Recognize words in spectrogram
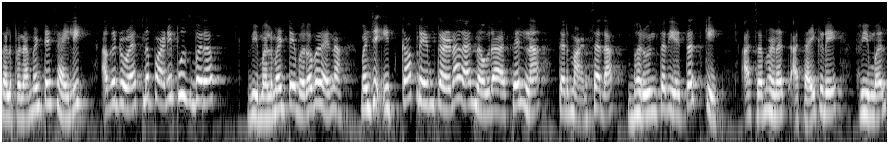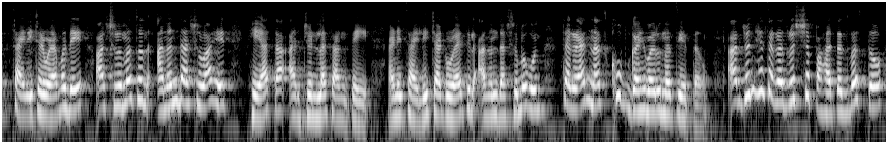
कल्पना म्हणते सायली अगं डोळ्यातलं पाणी पूस बरं. विमल म्हणते बरोबर आहे ना. म्हणजे इतका प्रेम करणारा नवरा असेल ना तर माणसाला भरून तर येतच की. असं म्हणत आता इकडे विमल सायलीच्या डोळ्यामध्ये अश्रू नसून आनंदाश्रू आहेत हे आता अर्जुनला सांगते. आणि सायलीच्या डोळ्यातील आनंदाश्रू बघून सगळ्यांनाच खूप गहिवरूनच येतं. अर्जुन हे सगळं दृश्य पाहतच बसतो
